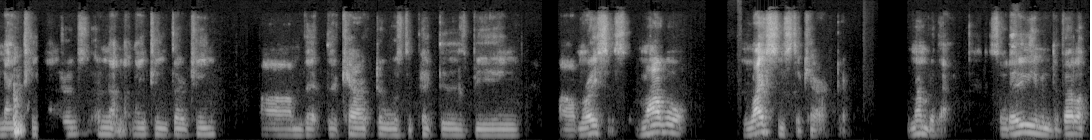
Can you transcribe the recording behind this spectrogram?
1900s, uh, not 1913, um, that the character was depicted as being um, racist. Marvel licensed the character. Remember that. So they didn't even develop,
